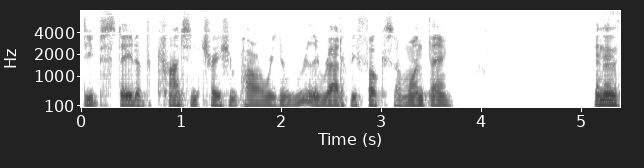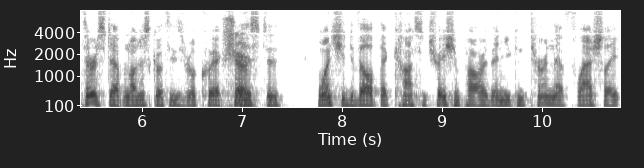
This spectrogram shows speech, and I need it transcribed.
deep state of concentration power. Where you can really radically focus on one thing. And then the third step and i'll just go through these real quick sure. is to once you develop that concentration power then you can turn that flashlight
